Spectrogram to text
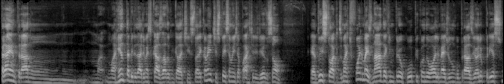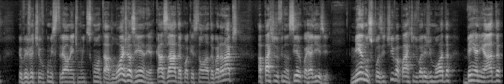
para entrar num, numa, numa, rentabilidade mais casada com o que ela tinha historicamente, especialmente a parte de redução é, do estoque de smartphone, mas nada que me preocupe quando eu olho médio e longo prazo e olho o preço, eu vejo ativo como extremamente muito descontado. Lojas Renner, casada com a questão lá da Guararapes, a parte do financeiro com a Realize, menos positiva, a parte do varejo de moda bem alinhada.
